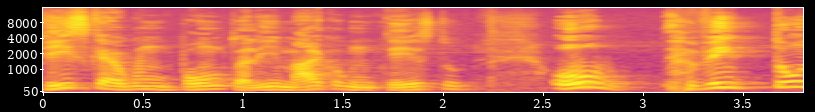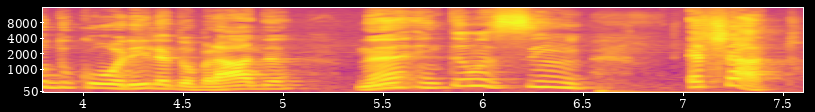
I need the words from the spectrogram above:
risca algum ponto ali, marca algum texto, ou vem todo com a orelha dobrada, né? Então, assim, é chato.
